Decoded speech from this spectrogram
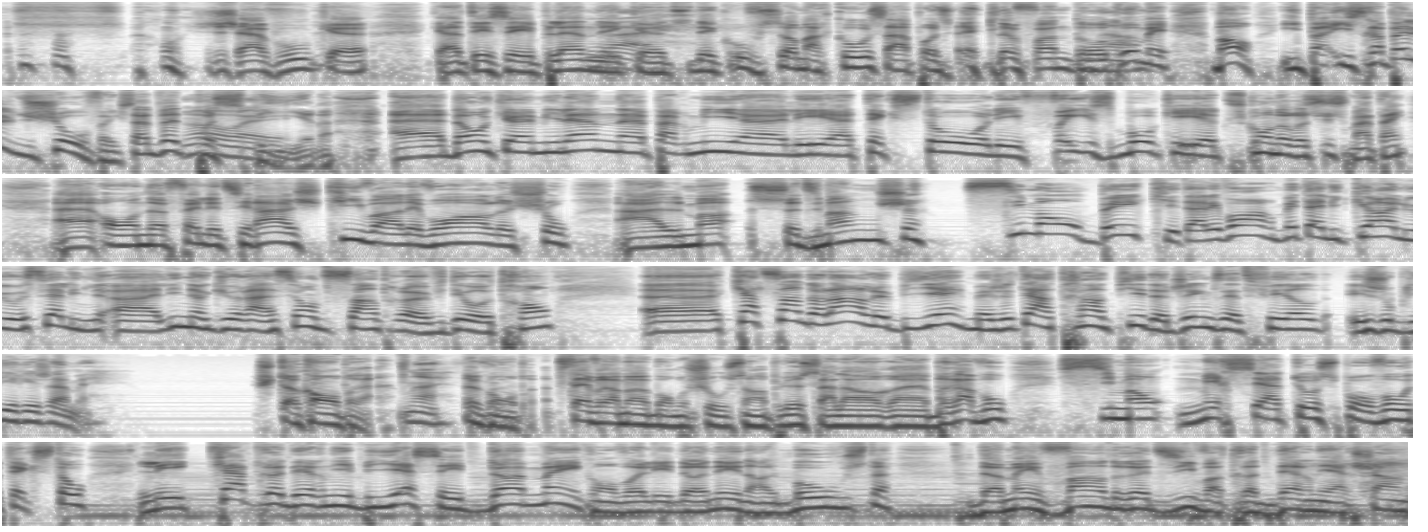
J'avoue que quand t'es ces plaines et que tu découvres ça, Marco, ça n'a pas dû être le fun trop Non. trop. Mais bon, il, il se rappelle du show, fait que ça devait être pas Ah si ouais. pire. Euh, donc, euh, Mylène, euh, parmi euh, les textos, les Facebook et tout ce qu'on a reçu ce matin, on a fait le tirage. Qui va aller voir le show à Alma ce dimanche? Simon B, qui est allé voir Metallica, lui aussi, à l'in- à l'inauguration du centre Vidéotron. Euh, 400 le billet, mais j'étais à 30 pieds de James Hetfield et j'oublierai jamais. Je te comprends. Ouais. Je te comprends. C'était vraiment un bon show, ça, en plus. Alors, euh, bravo, Simon. Merci à tous pour vos textos. Les quatre derniers billets, c'est demain qu'on va les donner dans le boost. Demain, vendredi, votre dernière chance.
